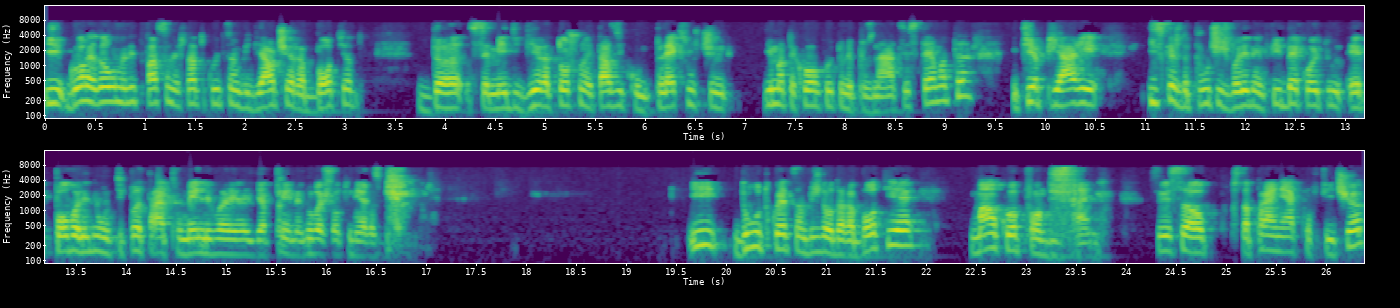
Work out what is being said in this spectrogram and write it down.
и горе-долу, нали, това са нещата, които съм видял, че работят да се медигира точно е тази комплексност, че имате хора, които не познаят системата и тия пиари искаш да получиш валиден фидбек, който е по-валиден от типа, тая променлива я, я преименува, защото не я разбирам. И другото, което съм виждал да работи е малко upfront дизайн. В смисъл, се прави някакъв фичър,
